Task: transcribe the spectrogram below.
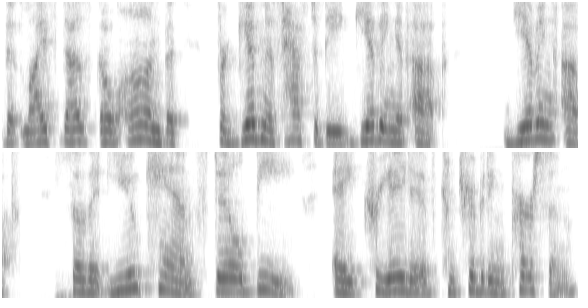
that life does go on, but forgiveness has to be giving it up, giving up so that you can still be a creative, contributing person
